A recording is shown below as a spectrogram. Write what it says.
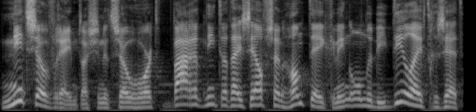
Niet zo vreemd als je het zo hoort, waar het niet dat hij zelf zijn handtekening onder die deal heeft gezet.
